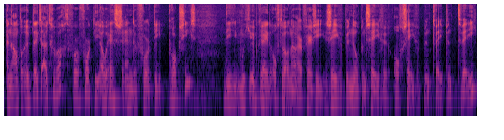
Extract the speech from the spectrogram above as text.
een aantal updates uitgebracht voor FortiOS en de FortiProxies. Die moet je upgraden oftewel naar versie 7.0.7 of 7.2.2.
